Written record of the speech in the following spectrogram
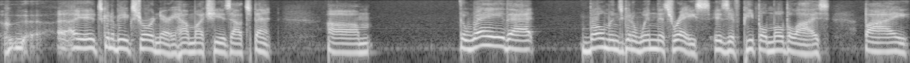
Uh, it's going to be extraordinary how much he is outspent. Um, the way that Bowman's going to win this race is if people mobilize by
